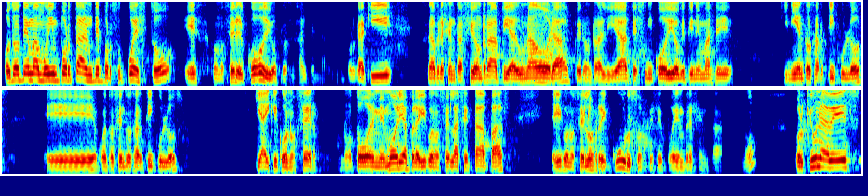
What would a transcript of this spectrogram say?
Otro tema muy importante, por supuesto, es conocer el código procesal penal, porque aquí una presentación rápida de una hora, pero en realidad es un código que tiene más de 500 artículos, 400 eh, artículos, que hay que conocer. No todo de memoria, pero hay que conocer las etapas, hay que conocer los recursos que se pueden presentar. ¿no? Porque una vez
